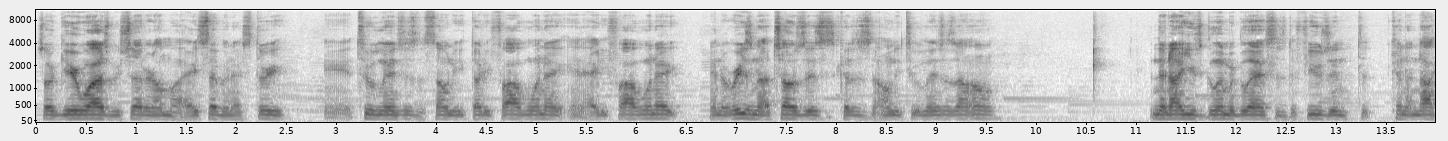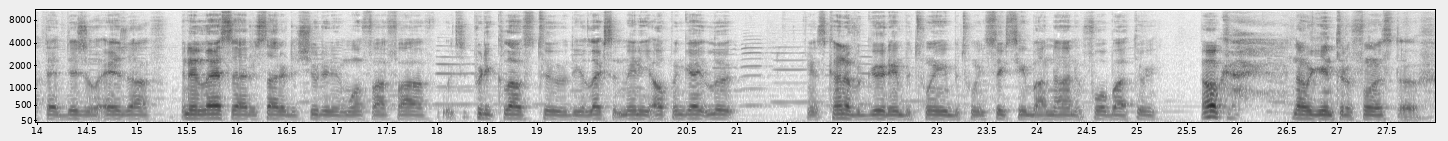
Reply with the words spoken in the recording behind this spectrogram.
So gear wise we shot it on my a7S III and two lenses, the Sony 35-1.8 and 85-1.8. And the reason I chose this is because it's the only two lenses I own. And then I use glimmer glasses diffusion to kind of knock that digital edge off. And then last lastly, I decided to shoot it in 155, which is pretty close to the Alexa Mini open gate look. And it's kind of a good in between, between 16 by 9 and 4 by 3. Okay, now we get into the fun stuff.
